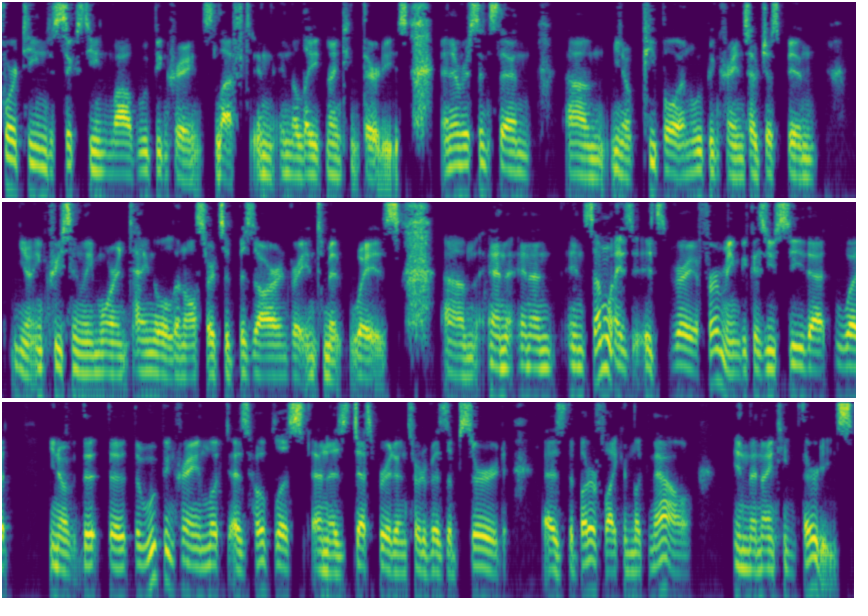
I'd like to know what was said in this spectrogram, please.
14 to 16 wild whooping cranes left in, in the late 1930s and ever since then um, you know people and whooping cranes have just been you know increasingly more entangled in all sorts of bizarre and very intimate ways. Um, and and in some ways it's very affirming because you see that what you know, the, the, the whooping crane looked as hopeless and as desperate and sort of as absurd as the butterfly can look now in the 1930s.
